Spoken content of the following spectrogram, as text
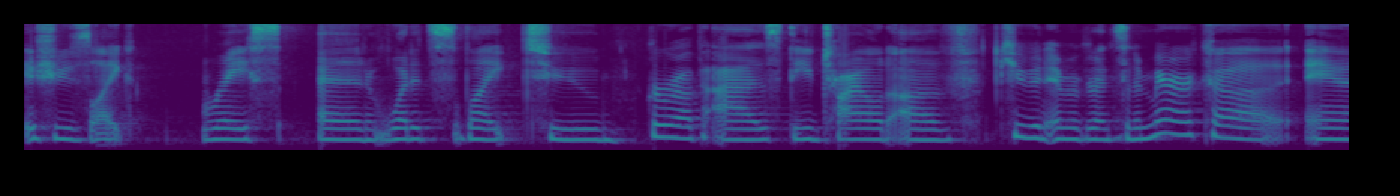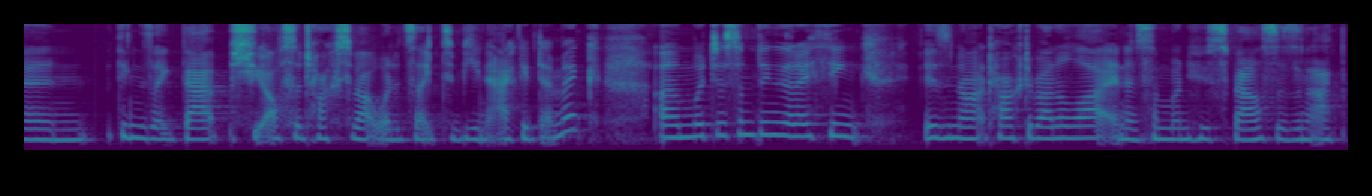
issues like race and what it's like to grow up as the child of Cuban immigrants in America and things like that. She also talks about what it's like to be an academic, um, which is something that I think is not talked about a lot. And as someone whose spouse is an ap-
